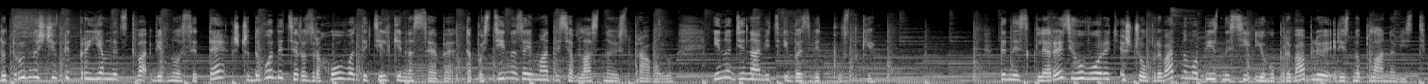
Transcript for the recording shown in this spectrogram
До труднощів підприємництва відносить те, що доводиться розраховувати тільки на себе та постійно займатися власною справою, іноді навіть і без відпустки. Денис Клярець говорить, що у приватному бізнесі його приваблює різноплановість.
